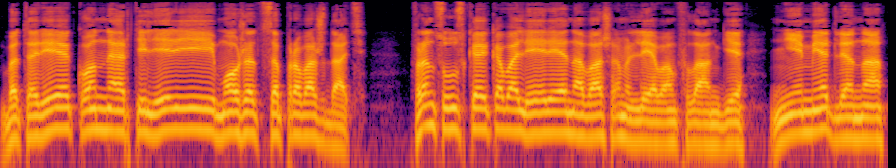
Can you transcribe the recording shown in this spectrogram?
Батарея конной артиллерии может сопровождать. Французская кавалерия на вашем левом фланге. Немедленно!»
